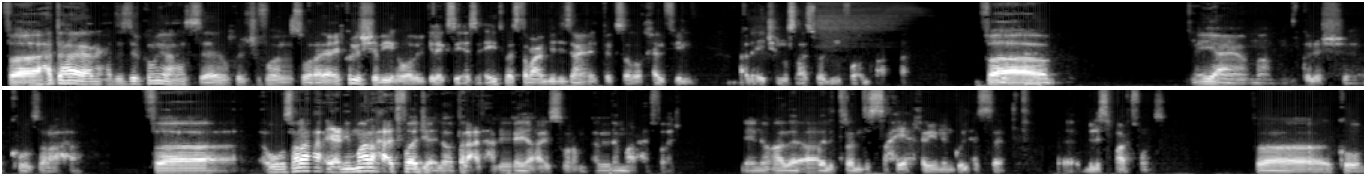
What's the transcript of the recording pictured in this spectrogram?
فحتى هاي يعني حدزل لكم إياها هسه ممكن تشوفوها الصورة. يعني كلش شبيه هو بال Galaxy S 8 بس طبعا ب design ال Pixel الخلفي هذا هيك النص أسود من فوق. ف يعني ما كلش cool صراحة. ف وصراحة يعني ما راح اتفاجئ لو طلعت حقيقية هاي الصورة. ابدا ما راح اتفاجئ لأنه هذا هذا الترند الصحيح خلينا نقول هسه آه، بال smartphones ف cool.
